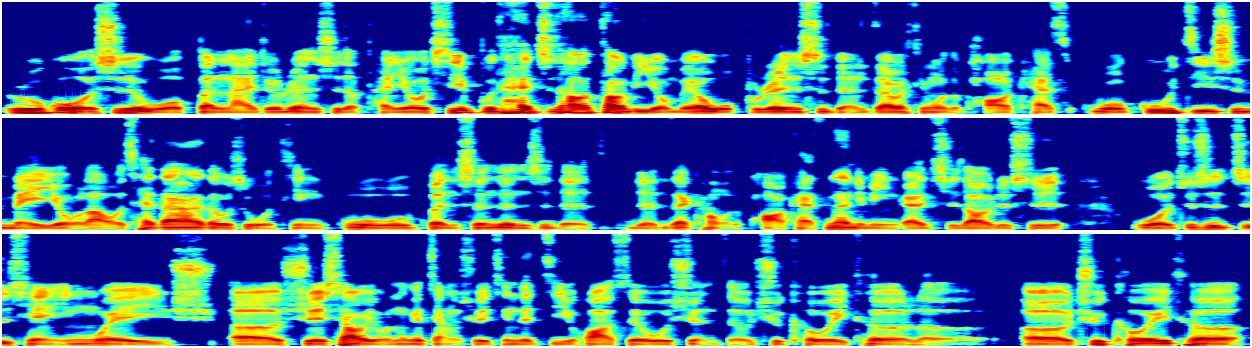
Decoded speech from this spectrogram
如果是我本来就认识的朋友，其实不太知道到底有没有我不认识的人在听我的 podcast，我估计是没有啦，我猜大概都是我听我我本身认识的人在看我的 podcast。那你们应该知道，就是我就是之前因为呃学校有那个奖学金的计划，所以我选择去科威特了，呃，去科威特。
